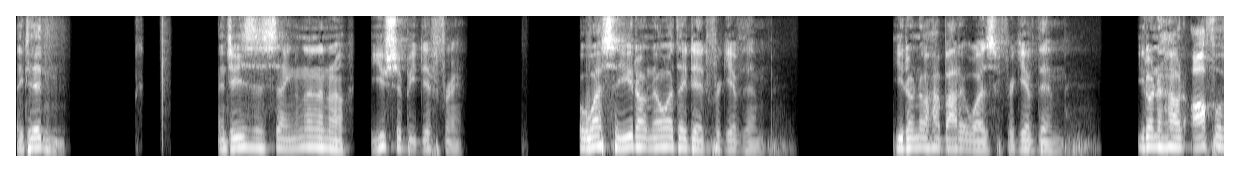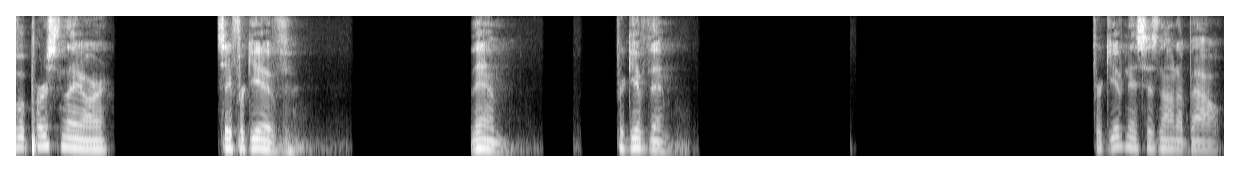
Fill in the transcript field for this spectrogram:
They didn't. And Jesus is saying, no, no, no, no. You should be different. But Wesley, you don't know what they did. Forgive them. You don't know how bad it was. Forgive them. You don't know how awful of a person they are. Say, forgive them. Forgive them. Forgiveness is not about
